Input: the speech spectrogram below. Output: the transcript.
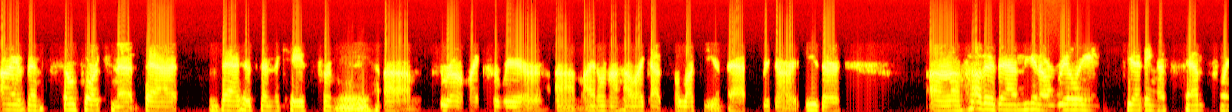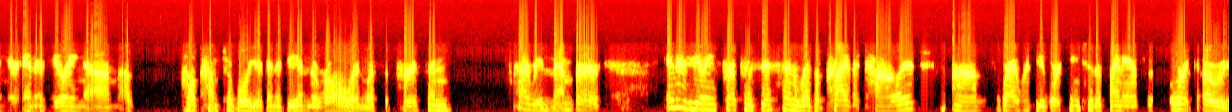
I've been so fortunate that that has been the case for me um, throughout my career. Um, I don't know how I got so lucky in that regard either, uh, other than you know really getting a sense when you're interviewing um, of how comfortable you're going to be in the role and with the person. I remember interviewing for a position with a private college um, where I would be working to the financial work or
